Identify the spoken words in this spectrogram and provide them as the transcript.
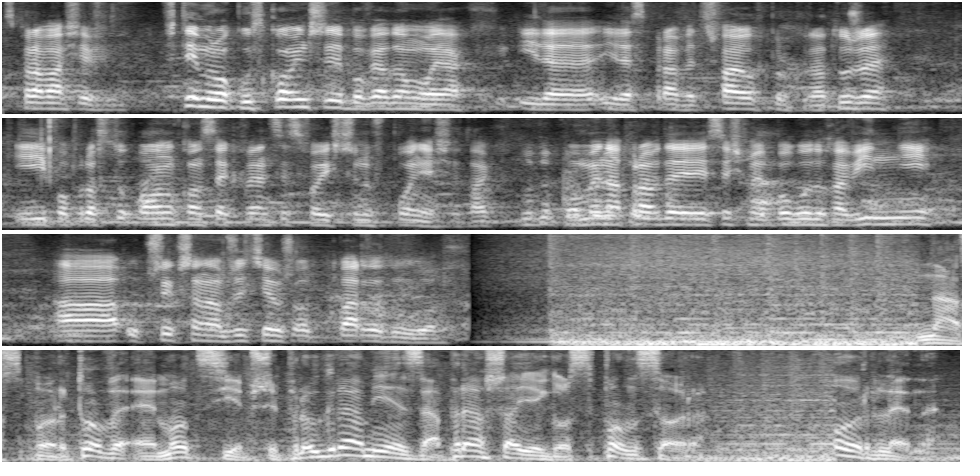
sprawa się w, w tym roku skończy, bo wiadomo jak ile, ile sprawy trwają w prokuraturze i po prostu on konsekwencje swoich czynów poniesie, tak? Bo my naprawdę jesteśmy Bogu ducha winni, a uprzykrza nam życie już od bardzo długo. Na sportowe emocje przy programie zaprasza jego sponsor Orlen.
